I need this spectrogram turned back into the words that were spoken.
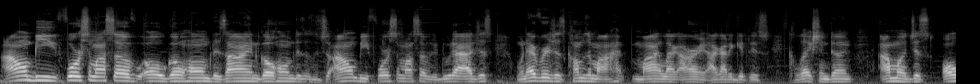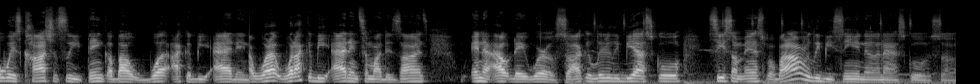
i don't be forcing myself oh go home design go home i don't be forcing myself to do that. I just whenever it just comes in my mind like all right i gotta get this collection done i'm gonna just always consciously think about what i could be adding what, what i could be adding to my designs in an outdated world. So I could literally be at school, see some inspo, but I don't really be seeing none at school. So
